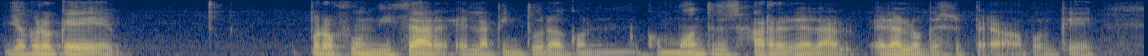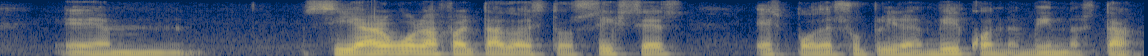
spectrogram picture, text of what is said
yo creo que profundizar en la pintura con, con Montres Harrell era, era, lo que se esperaba, porque em, si algo le ha faltado a estos Sixers es poder suplir a Embiid cuando Embiid no está,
